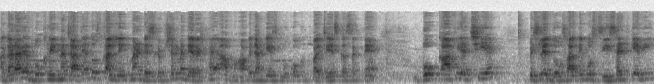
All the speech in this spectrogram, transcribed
अगर आप ये बुक खरीदना चाहते हैं तो उसका लिंक मैंने डिस्क्रिप्शन में दे रखा है। आप वहाँ पे जाके इस बुक को परचेज कर सकते हैं। बुक काफ़ी अच्छी है। पिछले दो साल के वो सी सेट के भी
